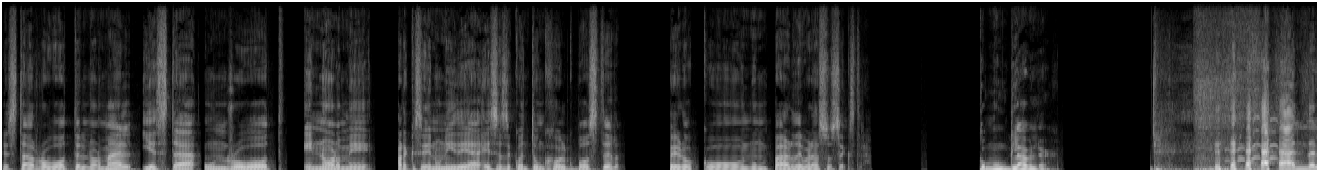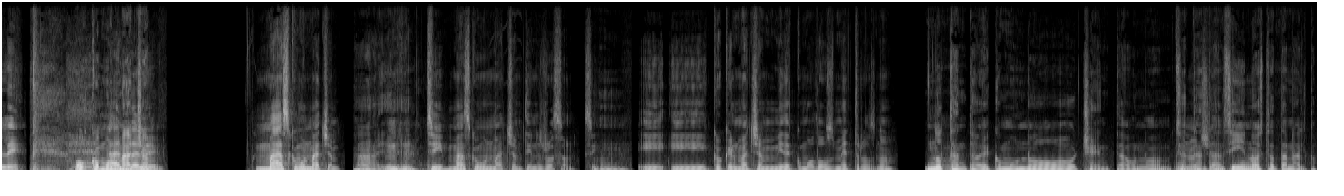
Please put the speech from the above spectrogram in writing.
Está robot el normal y está un robot enorme. Para que se den una idea, ese se cuenta un Hulkbuster, pero con un par de brazos extra. Como un Glavler. Ándale. O como un. Machamp. Más como un Machamp. Ah. Sí, más como un Machamp, tienes razón. Sí. Mm. Y, y creo que el Machamp mide como dos metros, ¿no? No tanto, ¿eh? Como 1.80, 1.70. 1.80. Sí, no está tan alto.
